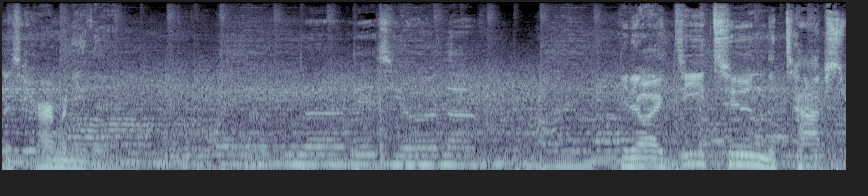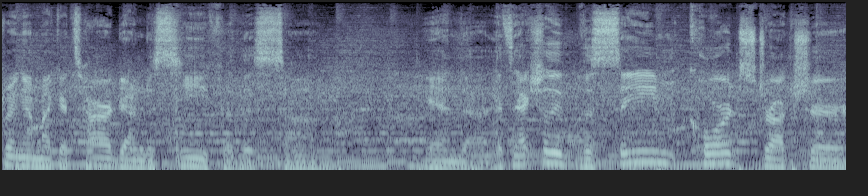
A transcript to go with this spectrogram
There's harmony there. You know, I detuned the top string on my guitar down to C for this song. And uh, it's actually the same chord structure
